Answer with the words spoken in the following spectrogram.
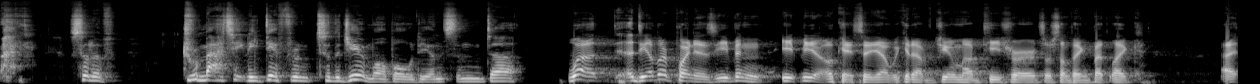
sort of dramatically different to the Geomob audience. And uh, well, the other point is even you know, okay, so yeah, we could have Geomob T-shirts or something, but like. I,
